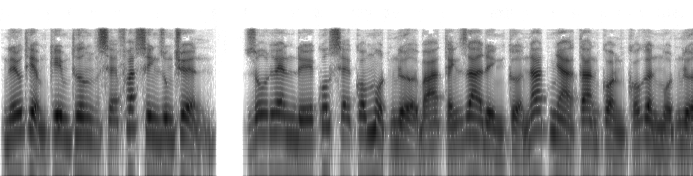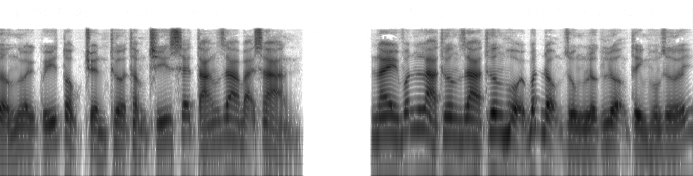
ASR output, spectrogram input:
nếu thiểm kim thương sẽ phát sinh dung chuyển, dô len đế quốc sẽ có một nửa ba cánh gia đình cửa nát nhà tan còn có gần một nửa người quý tộc truyền thừa thậm chí sẽ táng ra bại sản. Nay vẫn là thương gia thương hội bất động dùng lực lượng tình huống dưới.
